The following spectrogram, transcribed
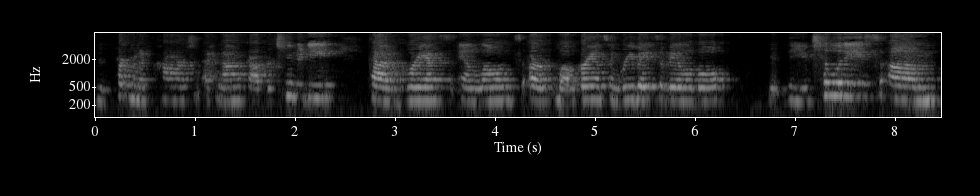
Department of Commerce and Economic Opportunity have grants and loans, or well, grants and rebates available. The utilities um,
